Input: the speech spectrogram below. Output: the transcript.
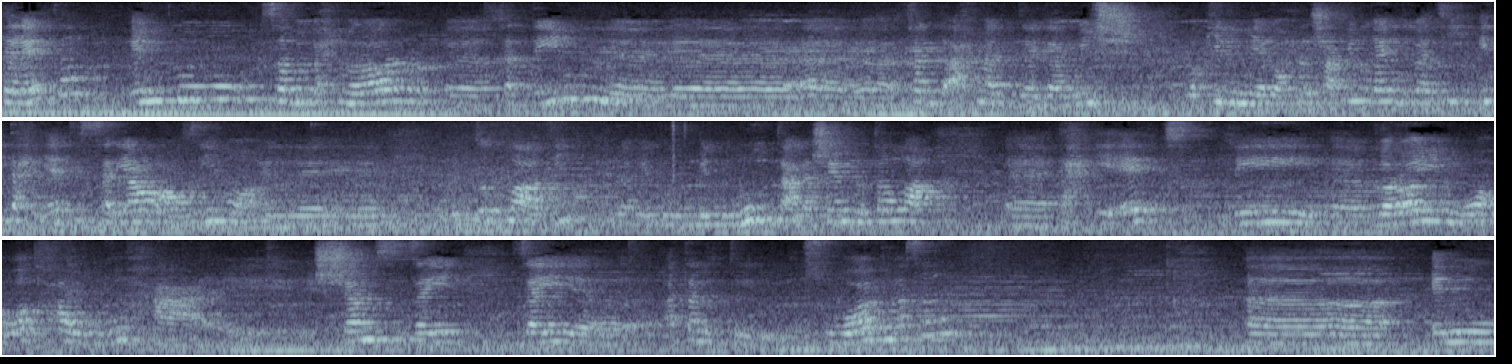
ثلاثة إنه سبب احمرار آه، خدين آه، آه، خد أحمد جاويش وكيل النيابه وإحنا مش عارفين لغاية دلوقتي إيه التحقيقات السريعة والعظيمة اللي, بتطلع دي. إحنا بن- بنموت علشان نطلع آه، تحقيقات لجرائم واضحة ووضوح ع- الشمس زي زي آه، قتله الثوار مثلا. آه إنه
